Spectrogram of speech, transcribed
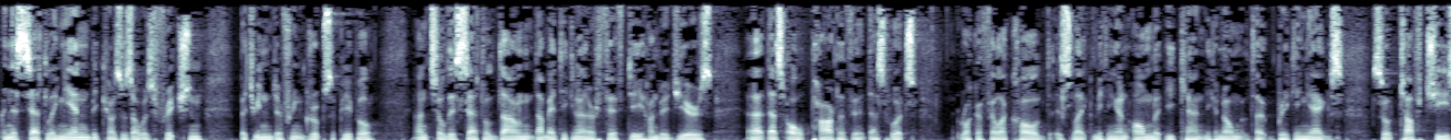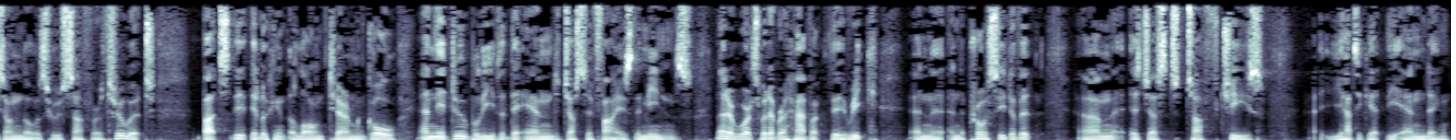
and the settling in because there's always friction between different groups of people until they settle down. That may take another 50, 100 years. Uh, that's all part of it. That's what Rockefeller called, it's like making an omelette. You can't make an omelette without breaking eggs. So tough cheese on those who suffer through it but they, are looking at the long-term goal, and they do believe that the end justifies the means. In other words, whatever havoc they wreak in the, in the proceed of it um, is just tough cheese. You have to get the ending,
